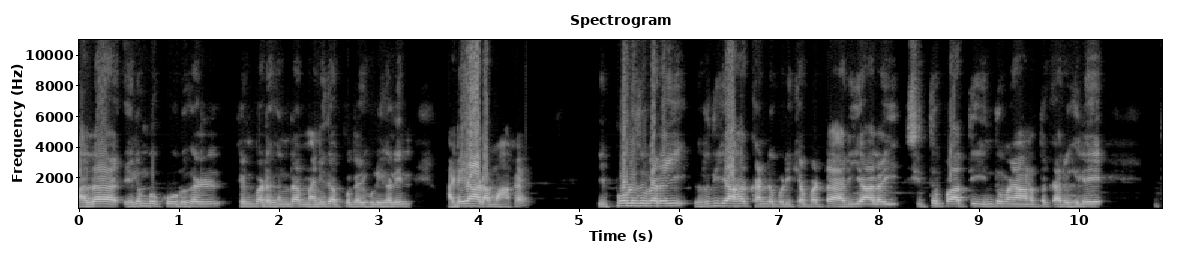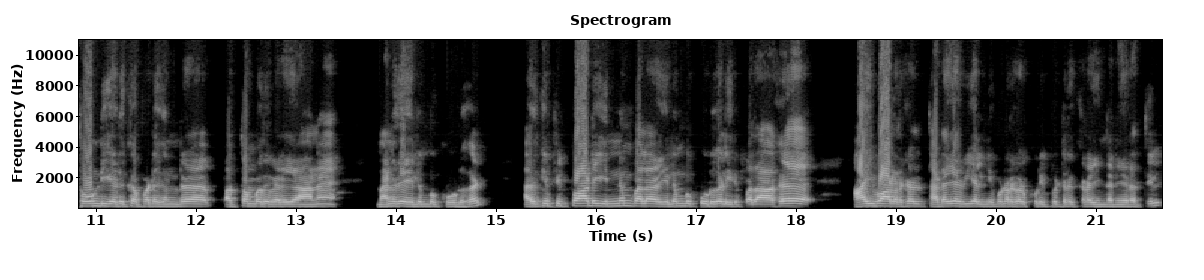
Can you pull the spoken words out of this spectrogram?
பல எலும்புக்கூடுகள் தென்படுகின்ற மனித புதைகுழிகளின் அடையாளமாக இப்பொழுது வரை இறுதியாக கண்டுபிடிக்கப்பட்ட அரியாலை சித்துப்பாத்தி இந்து மயானத்துக்கு அருகிலே தோண்டி எடுக்கப்படுகின்ற பத்தொன்பது வரையான மனித எலும்புக்கூடுகள். அதுக்கு பிற்பாடு இன்னும் பல எலும்புக்கூடுகள் இருப்பதாக ஆய்வாளர்கள் தடயவியல் நிபுணர்கள் குறிப்பிட்டிருக்கிற இந்த நேரத்தில்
